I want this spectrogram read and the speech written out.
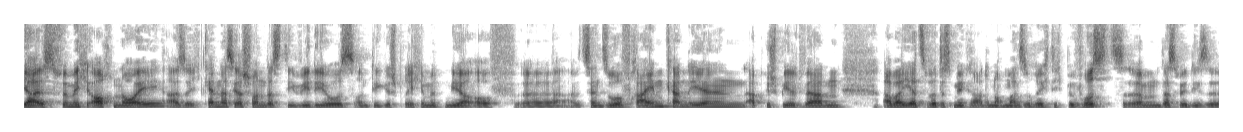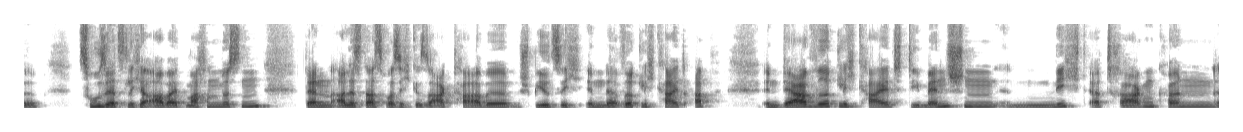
Ja, ist für mich auch neu. Also ich kenne das ja schon, dass die Videos und die Gespräche mit mir auf äh, zensurfreien Kanälen abgespielt werden. Aber jetzt wird es mir gerade noch mal so richtig bewusst, ähm, dass wir diese zusätzliche Arbeit machen müssen. Denn alles das, was ich gesagt habe, spielt sich in der Wirklichkeit ab. In der Wirklichkeit, die Menschen nicht ertragen können, äh,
